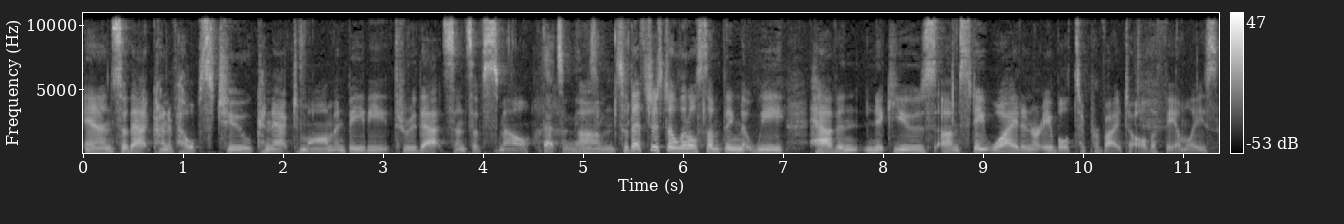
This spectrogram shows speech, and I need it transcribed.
And so that kind of helps to connect mom and baby through that sense of smell. That's amazing. Um, so that's just a little something that we have in NICUs statewide and are able to provide to all the families.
